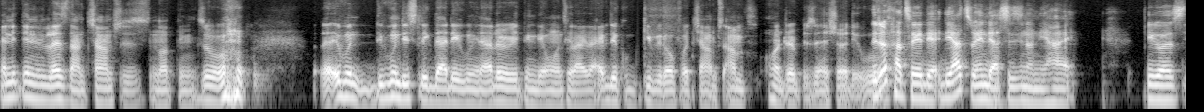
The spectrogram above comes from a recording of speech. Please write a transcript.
anything less than champs is nothing. So even even this league that they win, I don't really think they want it like that. If they could give it up for champs, I'm hundred percent sure they would. They just had to they, they had to end their season on a high because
